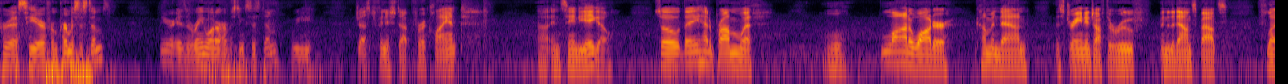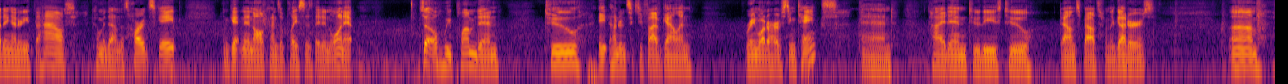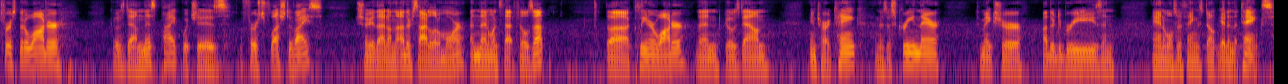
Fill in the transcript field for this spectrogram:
Chris here from Permasystems. Here is a rainwater harvesting system we just finished up for a client uh, in San Diego. So they had a problem with a lot of water coming down this drainage off the roof into the downspouts, flooding underneath the house, coming down this hardscape, and getting in all kinds of places they didn't want it. So we plumbed in two 865 gallon rainwater harvesting tanks and tied into these two downspouts from the gutters. Um, first bit of water goes down this pipe, which is a first flush device. show you that on the other side a little more. And then once that fills up, the cleaner water then goes down into our tank. And there's a screen there to make sure other debris and animals or things don't get in the tanks.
